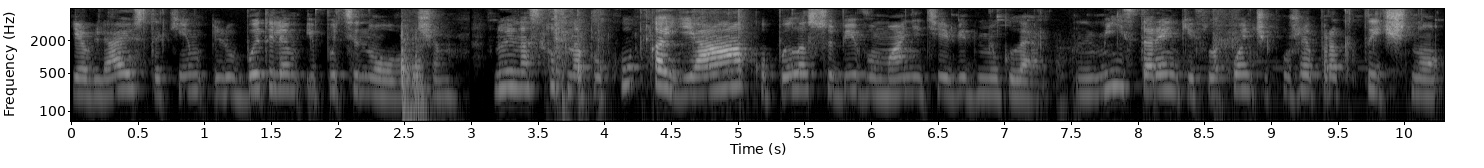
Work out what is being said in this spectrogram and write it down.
являюсь таким любителем і поціновувачем. Ну і наступна покупка я купила собі в Humanity від Mugler. Мій старенький флакончик уже практично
